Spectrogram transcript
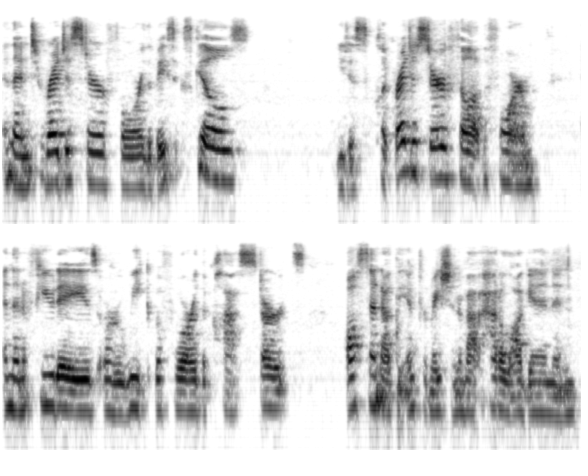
And then to register for the basic skills, you just click register, fill out the form, and then a few days or a week before the class starts, I'll send out the information about how to log in and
